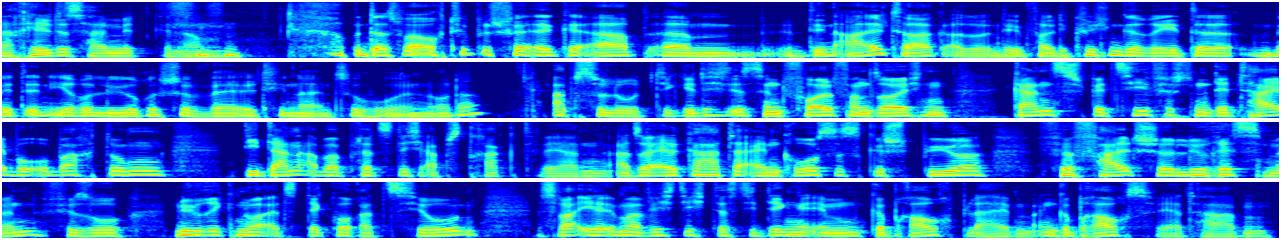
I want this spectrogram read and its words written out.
nach Hildesheim mitgenommen. Und das war auch typisch für Elke Erb, ähm, den Alltag, also in dem Fall die Küchengeräte, mit in ihre lyrische Welt hineinzuholen, oder? Absolut. Die Gedichte sind voll von solchen ganz spezifischen Detailbeobachtungen, die dann aber plötzlich abstrakt werden. Also Elke hatte ein großes Gespür für falsche Lyrismen, für so Lyrik nur als Dekoration. Es war ihr immer wichtig, dass die Dinge im Gebrauch bleiben, einen Gebrauchswert haben.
